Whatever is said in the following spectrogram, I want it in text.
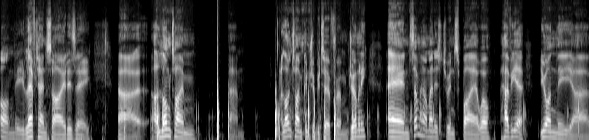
on the left-hand side is a uh, a long-time um, a long-time contributor from Germany, and somehow managed to inspire. Well, Javier, you're on the uh,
